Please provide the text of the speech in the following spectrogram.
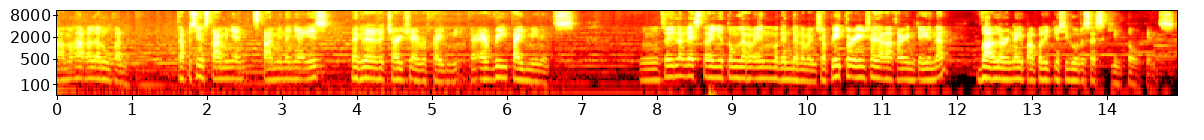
Ah, makakalaro ka na. Tapos yung stamina, stamina niya is nagre-recharge every 5 mi- every 5 minutes. Mm, so yun lang guys, try nyo tong laruin. Maganda naman siya. Play to earn siya, nakaka-earn kayo ng Valor na ipapalit nyo siguro sa skill tokens.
